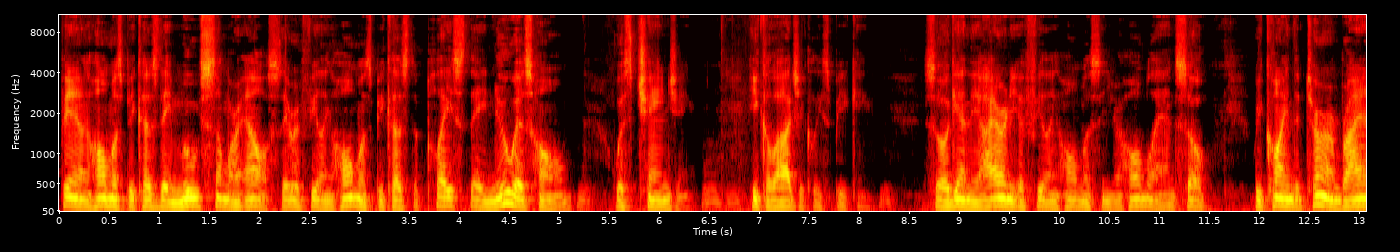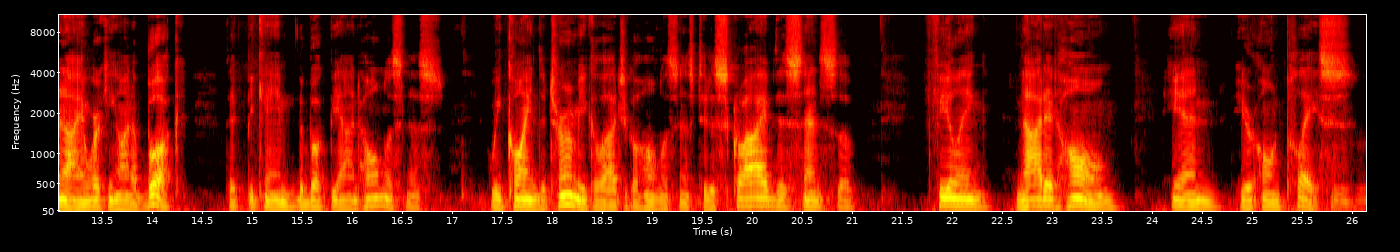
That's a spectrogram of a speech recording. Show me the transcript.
feeling homeless because they moved somewhere else. They were feeling homeless because the place they knew as home was changing, mm-hmm. ecologically speaking. So again, the irony of feeling homeless in your homeland. So we coined the term, Brian and I, in working on a book that became the book Beyond Homelessness. We coined the term ecological homelessness to describe this sense of feeling not at home in your own place. Mm-hmm.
